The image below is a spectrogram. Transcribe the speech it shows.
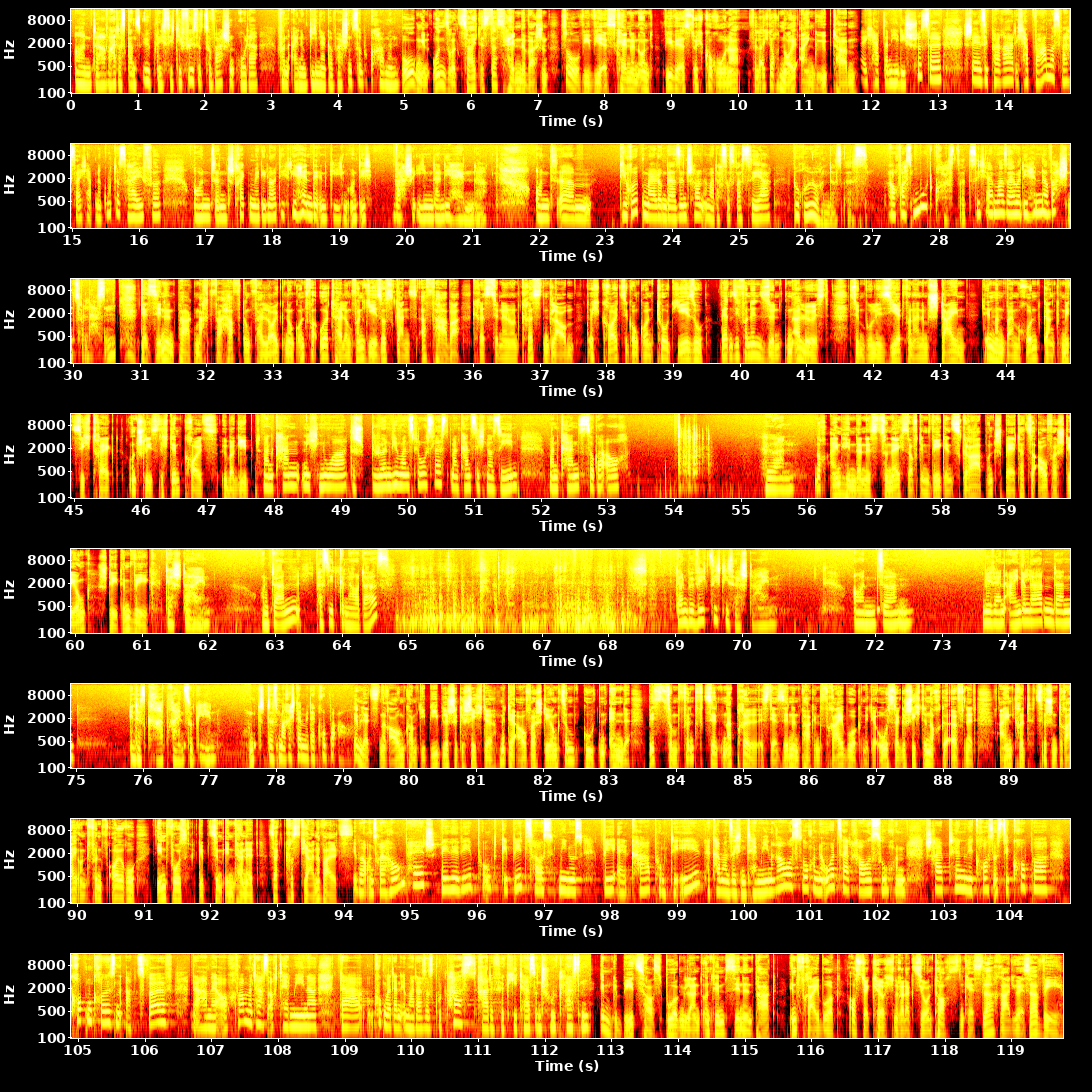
Und da war das ganz üblich, sich die Füße zu waschen oder von einem Diener gewaschen zu bekommen. Bogen in unsere Zeit ist das Händewaschen, so wie wir es kennen und wie wir es durch Corona vielleicht auch neu eingeübt haben. Ich habe dann hier die Schüssel, stelle sie parat, ich habe warmes Wasser, ich habe eine gute Seife und dann strecken mir die Leute die Hände entgegen und ich wasche ihnen dann die Hände. Und ähm, die Rückmeldungen da sind schon immer, dass es was sehr Berührendes ist auch was Mut kostet, sich einmal selber die Hände waschen zu lassen. Der Sinnenpark macht Verhaftung, Verleugnung und Verurteilung von Jesus ganz erfahrbar. Christinnen und Christen glauben, durch Kreuzigung und Tod Jesu werden sie von den Sünden erlöst, symbolisiert von einem Stein, den man beim Rundgang mit sich trägt und schließlich dem Kreuz übergibt. Man kann nicht nur das spüren, wie man es loslässt, man kann es nicht nur sehen, man kann es sogar auch hören. Noch ein Hindernis zunächst auf dem Weg ins Grab und später zur Auferstehung steht im Weg. Der Stein. Und dann passiert genau das. Dann bewegt sich dieser Stein. Und ähm, wir werden eingeladen, dann in das Grab reinzugehen. Und das mache ich dann mit der Gruppe auch. Im letzten Raum kommt die biblische Geschichte mit der Auferstehung zum guten Ende. Bis zum 15. April ist der Sinnenpark in Freiburg mit der Ostergeschichte noch geöffnet. Eintritt zwischen 3 und 5 Euro. Infos gibt's im Internet, sagt Christiane Walz. Über unsere Homepage www.gebetshaus-blk.de. Da kann man sich einen Termin raussuchen, eine Uhrzeit raussuchen, schreibt hin, wie groß ist die Gruppe, Gruppengrößen ab 12. Da haben wir auch vormittags auch Termine. Da gucken wir dann immer, dass es gut passt, gerade für Kitas und Schulklassen. Im Gebetshaus Burgenland und im Sinnenpark in Freiburg. Aus der Kirchenredaktion Torsten Kessler, Radio SAW.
